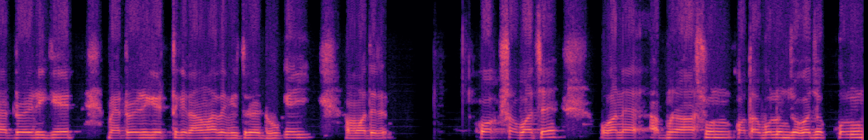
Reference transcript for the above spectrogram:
মেট্রোয়েরি গেট মেট্রোয়েরি গেট থেকে ডান ভিতরে ঢুকেই আমাদের ওয়ার্কশপ আছে। ওখানে আপনারা আসুন, কথা বলুন, যোগাযোগ করুন।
